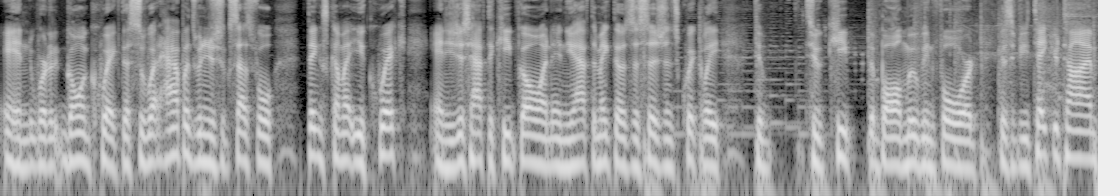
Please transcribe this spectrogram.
and we're going quick. This is what happens when you're successful. Things come at you quick and you just have to keep going and you have to make those decisions quickly to to keep the ball moving forward because if you take your time,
